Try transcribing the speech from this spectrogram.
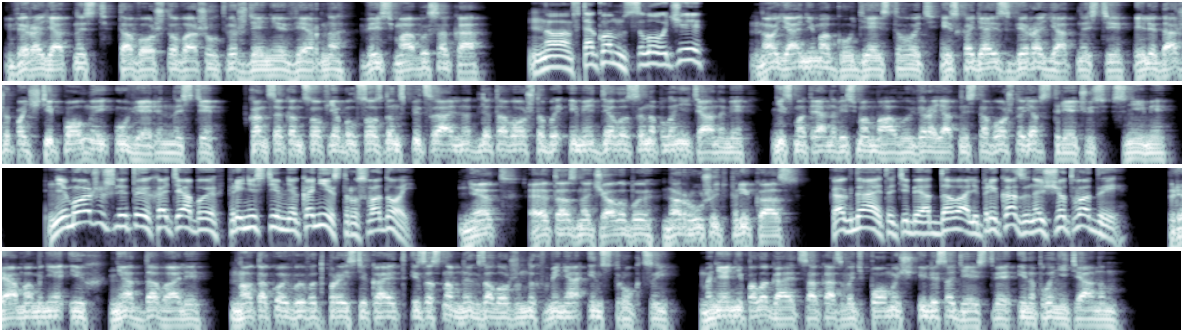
«Вероятность того, что ваше утверждение верно, весьма высока». «Но в таком случае...» «Но я не могу действовать, исходя из вероятности или даже почти полной уверенности конце концов, я был создан специально для того, чтобы иметь дело с инопланетянами, несмотря на весьма малую вероятность того, что я встречусь с ними. Не можешь ли ты хотя бы принести мне канистру с водой? Нет, это означало бы нарушить приказ. Когда это тебе отдавали приказы насчет воды? Прямо мне их не отдавали. Но такой вывод проистекает из основных заложенных в меня инструкций. Мне не полагается оказывать помощь или содействие инопланетянам».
